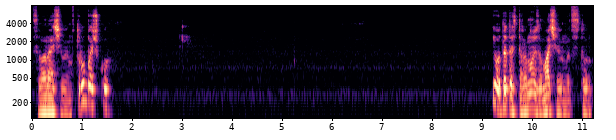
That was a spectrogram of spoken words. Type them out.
Сворачиваем в трубочку. И вот этой стороной замачиваем в ацетон.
